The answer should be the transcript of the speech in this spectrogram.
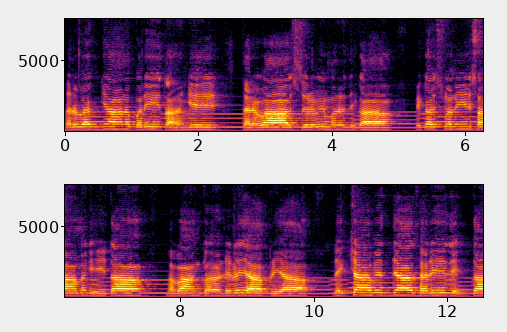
सर्वज्ञानपरीताङ्गी सर्वासुरविमर्दिका। विकस्वनी सामगीता भवाङ्कनिलया प्रिया। दीक्षाविद्याधरी दीप्ता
